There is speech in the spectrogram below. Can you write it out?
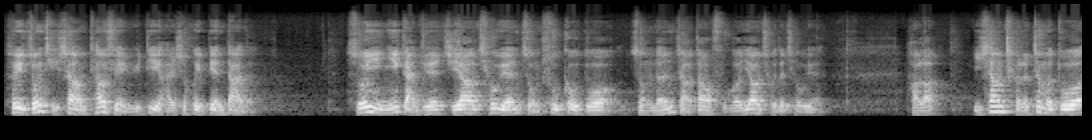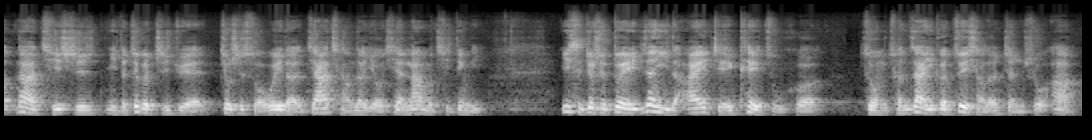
所以总体上挑选余地还是会变大的。所以你感觉只要球员总数够多，总能找到符合要求的球员。好了，以上扯了这么多，那其实你的这个直觉就是所谓的加强的有限拉姆齐定理，意思就是对任意的 i、j、k 组合总存在一个最小的整数 r，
